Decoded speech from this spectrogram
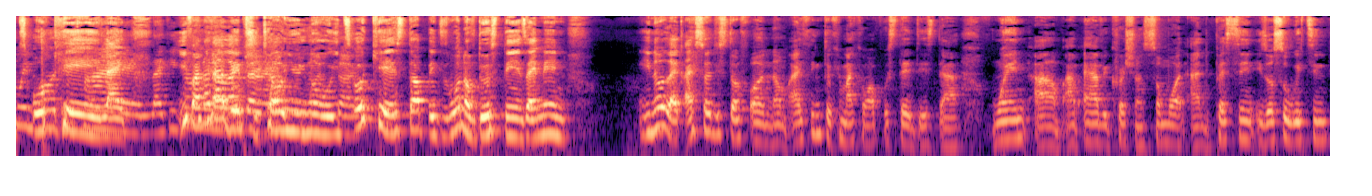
win all the okay like, Like, if another babe that should tell you no it's time. okay stop it's one of those things. I mean you know like i saw this stuff on um i think Tokima Kema posted this that when um I I have a crush on someone and the person is also waiting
